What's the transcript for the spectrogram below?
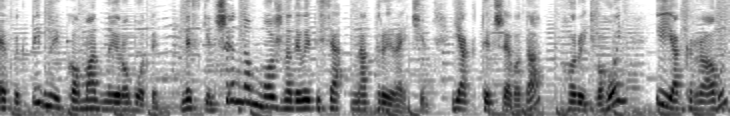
ефективної командної роботи. Нескінченно можна дивитися на три речі: як тече вода, горить вогонь, і як равлик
